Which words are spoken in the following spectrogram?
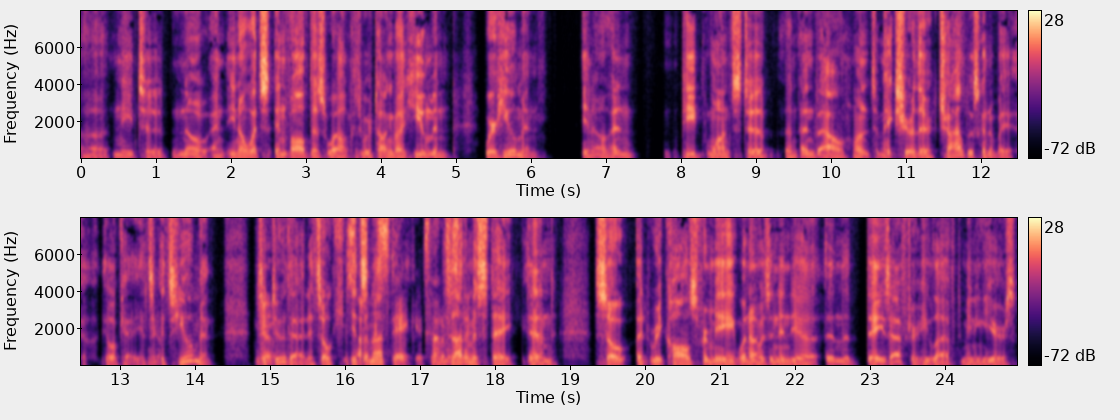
uh, need to know. And you know what's involved as well, because we were talking about human. We're human, you know, and Pete wants to, and, and Val wanted to make sure their child was going to be uh, okay. It's Yeah. it's human to Yeah. do that. It's okay. it's, It's, not a mistake it's not a it's mistake not a mistake. Yeah. And so it recalls for me when I was in India in the days after he left, meaning years,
